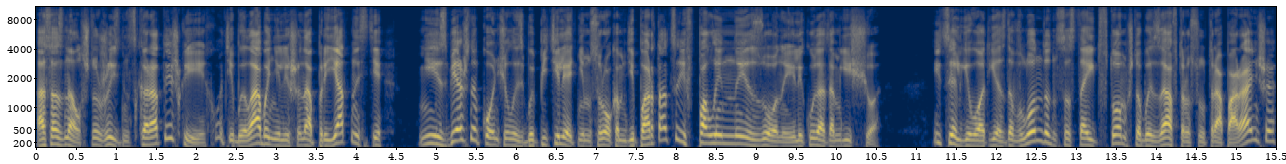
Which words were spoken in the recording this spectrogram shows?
Осознал, что жизнь с коротышкой, хоть и была бы не лишена приятности, неизбежно кончилась бы пятилетним сроком депортации в полынные зоны или куда там еще. и цель его отъезда в Лондон состоит в том, чтобы завтра с утра пораньше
